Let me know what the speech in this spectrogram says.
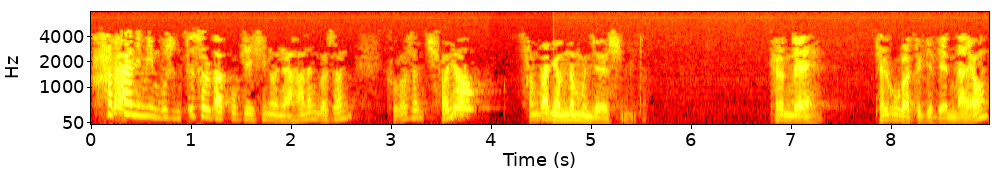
하나님이 무슨 뜻을 갖고 계시느냐 하는 것은 그것은 전혀 상관이 없는 문제였습니다. 그런데 결국 어떻게 됐나요?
